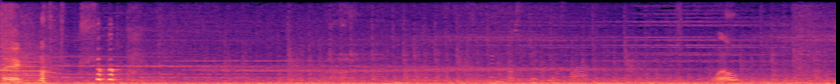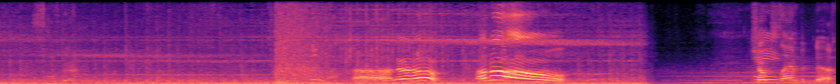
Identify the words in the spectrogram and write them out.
Hey. Oh no! Oh no! Choke Hey. slammed to death.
